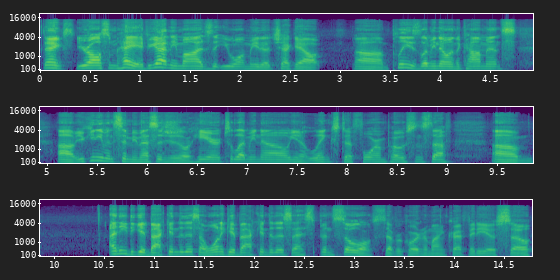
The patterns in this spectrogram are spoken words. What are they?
Thanks. You're awesome. Hey, if you got any mods that you want me to check out, um, please let me know in the comments. Uh, you can even send me messages on here to let me know, you know, links to forum posts and stuff. Um, I need to get back into this. I want to get back into this. It's been so long since I've recorded a Minecraft video. So,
